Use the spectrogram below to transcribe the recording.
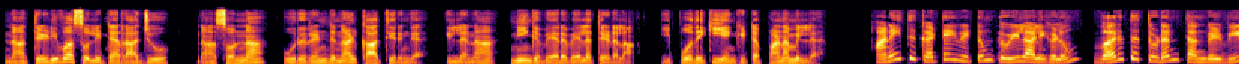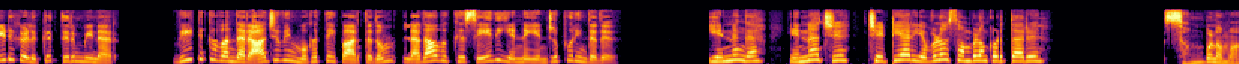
நான் தெளிவா சொல்லிட்டேன் ராஜு. நான் சொன்னா ஒரு ரெண்டு நாள் காத்திருங்க. இல்லனா நீங்க வேற வேலை தேடலாம். இப்போதைக்கு என்கிட்ட பணம் இல்லை. அனைத்து கட்டை வெட்டும் தொழிலாளிகளும் வருத்தத்துடன் தங்கள் வீடுகளுக்கு திரும்பினர். வீட்டுக்கு வந்த ராஜுவின் முகத்தை பார்த்ததும் லதாவுக்கு செய்தி என்ன என்று புரிந்தது. என்னங்க? என்னாச்சு? செட்டியார் எவ்வளோ சம்பளம் கொடுத்தாரு? சம்பளமா?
